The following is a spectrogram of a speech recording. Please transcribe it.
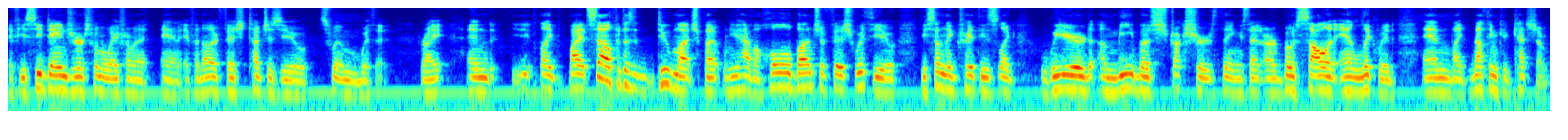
If you see danger, swim away from it, and if another fish touches you, swim with it. Right? And like by itself, it doesn't do much, but when you have a whole bunch of fish with you, you suddenly create these like weird amoeba structure things that are both solid and liquid, and like nothing could catch them.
